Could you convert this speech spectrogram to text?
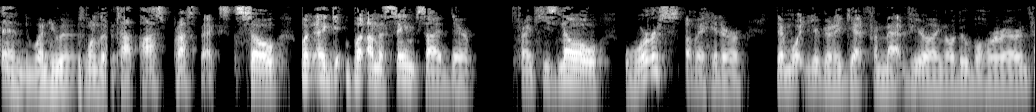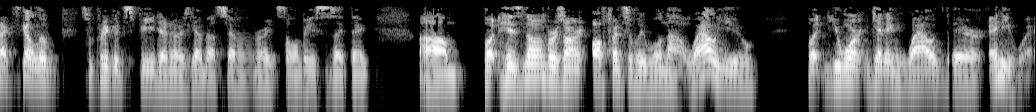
and when he was one of their top pos- prospects. So, but but on the same side there, Frank, he's no worse of a hitter than what you're going to get from Matt Vierling, Odubel Herrera. In fact, he's got a little some pretty good speed. I know he's got about seven or eight stolen bases, I think. Um, but his numbers aren't offensively will not wow you, but you weren't getting wowed there anyway.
